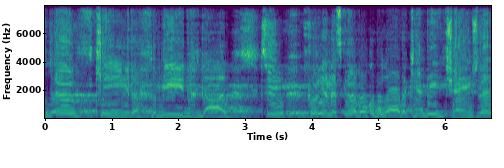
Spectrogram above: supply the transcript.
their king, the, the Mede guy, to put in this irrevocable law that can't be changed. They,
